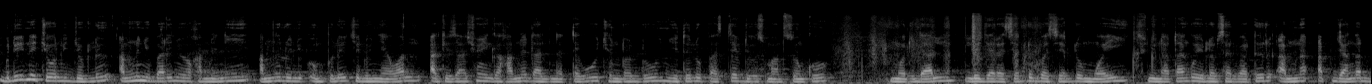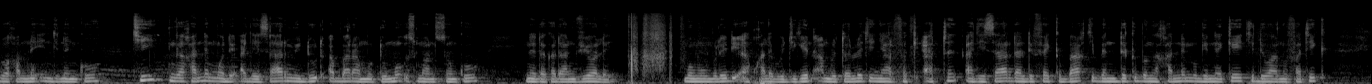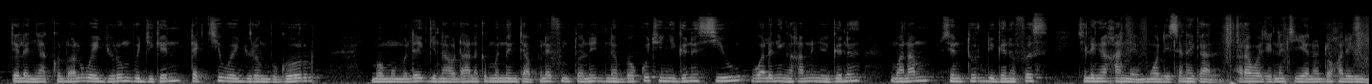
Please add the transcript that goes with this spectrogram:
bu dee ne coow li jóg la am na ñu bari ñoo xam ne nii am na lu ñu ëmpale ci lu ñeewal accusation yi nga xam ne daal dina ci ndoddu njiitalu Pastef di Ousmane Sonko. Moo di daal li jara seetlu ba seetlu mooy suñu naataango yu l'Observateur am na ab jàngat boo xam ne indi nañ ko ci ki nga xam ne moo di mi duut ab baraamu tuuma Ousmane Sonko ne da ko daan violé. Moom moomu di ab xale bu jigéen am lu toll ci ñaar fukki at Adji Sarr daal di fekk baax ci benn dëkk ba nga xam ne mu ngi nekkee ci diwaanu Fatick te la ñàkk lool way juróom bu jigéen teg ci way juróom bu góor moom moomu mën nañ jàpp ne fu mu dina bokk ci ñi gën a siiw wala ñi nga xam ne ñooy gën a maanaam seen tur di gën a fës ci li nga moo di rawatina ci yenn doxalin yi.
